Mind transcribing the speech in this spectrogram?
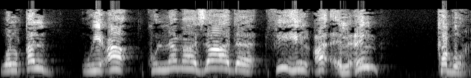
والقلب وعاء. كلما زاد فيه العلم كبر.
